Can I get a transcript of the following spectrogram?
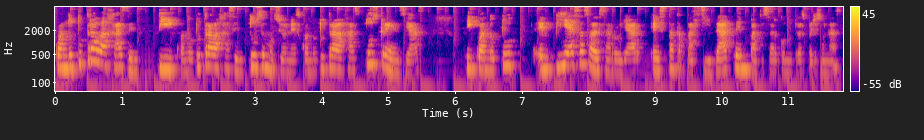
cuando tú trabajas en ti, cuando tú trabajas en tus emociones, cuando tú trabajas tus creencias, y cuando tú empiezas a desarrollar esta capacidad de empatizar con otras personas,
